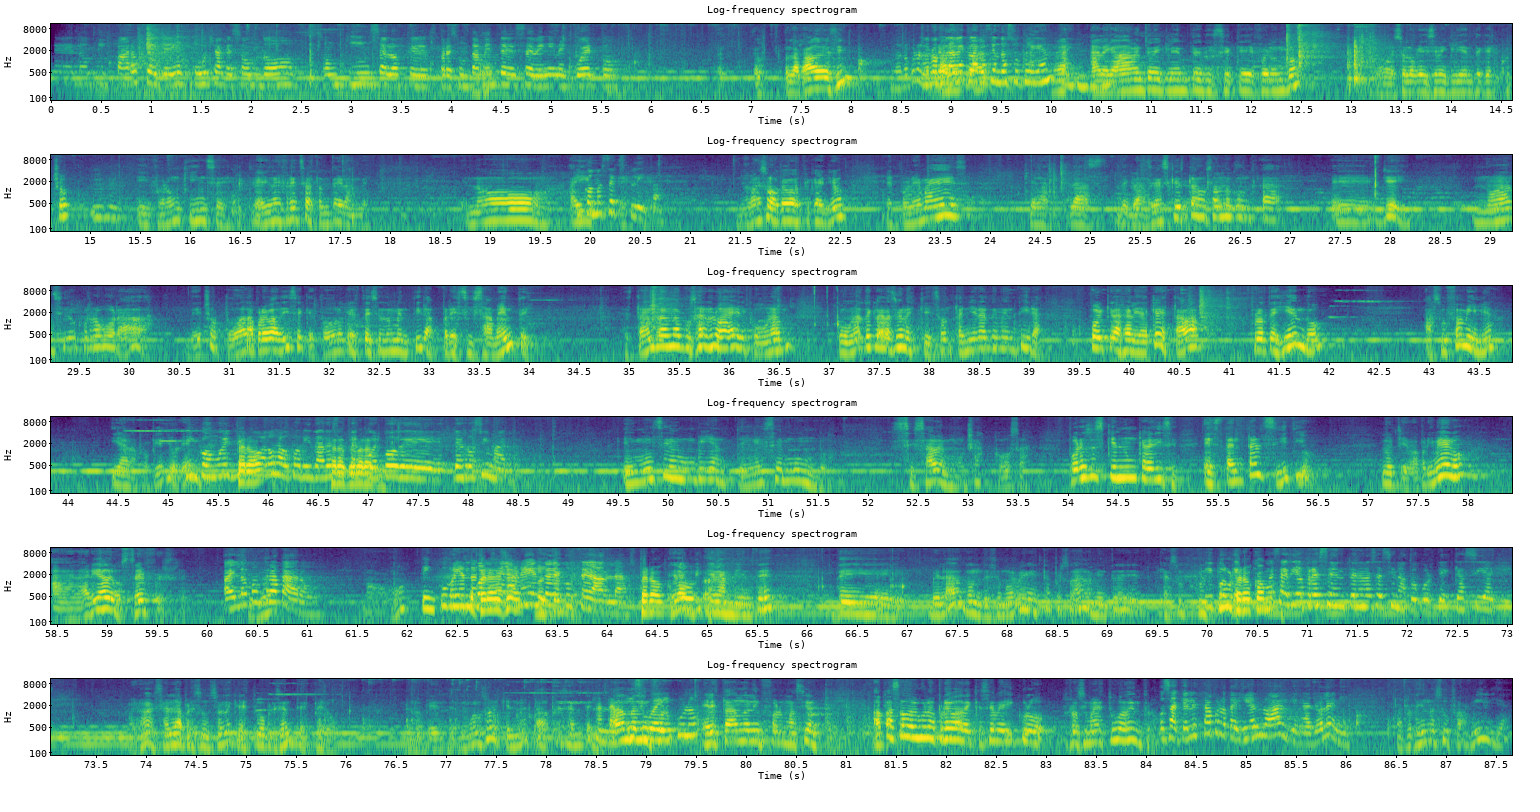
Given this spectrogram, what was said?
Eh, los disparos que Jay escucha, que son dos, son 15 los que presuntamente se ven en el cuerpo. ¿Lo acaba de decir? No, no, pero Pero que la declaración de su cliente. Alegadamente mi cliente dice que fueron dos. O eso es lo que dice mi cliente que escuchó. Y fueron 15. Hay una diferencia bastante grande. No hay, ¿Y cómo se explica? Yo no, eso lo tengo que explicar yo. El problema es que la- las declaraciones que están usando contra eh, Jay no han sido corroboradas. De hecho, toda la prueba dice que todo lo que él está diciendo es mentira, precisamente. Están tratando de acusarlo a él con unas, con unas declaraciones que son tan llenas de mentiras, porque la realidad es que estaba protegiendo a su familia y a la propia ¿Y Yolanda. cómo él Pero- llevó a las autoridades hasta el cuerpo de, de Rosimar? En ese ambiente, en ese mundo, se saben muchas cosas. Por eso es que él nunca le dice, está en tal sitio. Lo lleva primero al área de los surfers. ¿Ahí lo contrataron? No. Está encubriendo ¿Cuál Pero es el ambiente de que usted habla? Pero, El, ambi- el ambiente de, ¿verdad? Donde se mueven estas personas, el ambiente de la ¿Y por subcultura. qué Pero cómo- ese día presente en el asesinato? ¿Por qué? ¿Qué hacía allí? Bueno, esa es la presunción de que él estuvo presente, pero lo que entendemos nosotros es que él no estaba presente. Él está, dando en él está dando la información. ¿Ha pasado alguna prueba de que ese vehículo, Rosimar estuvo adentro? O sea, que él está protegiendo a alguien, a Yoleni. Está protegiendo a su familia.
